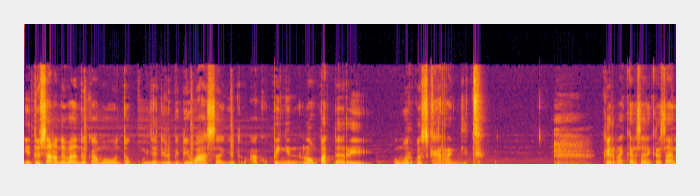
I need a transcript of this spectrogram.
itu sangat membantu kamu untuk menjadi lebih dewasa gitu. Aku pengen lompat dari umurku sekarang gitu. Karena keresahan-keresahan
